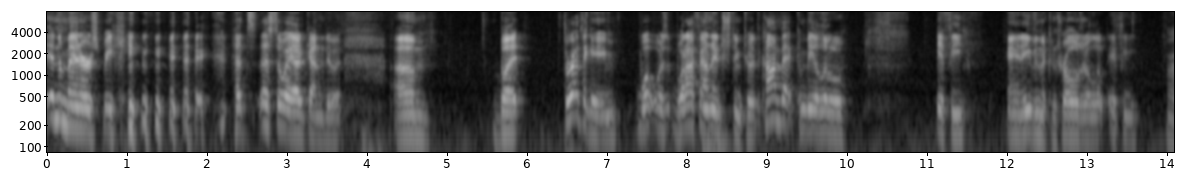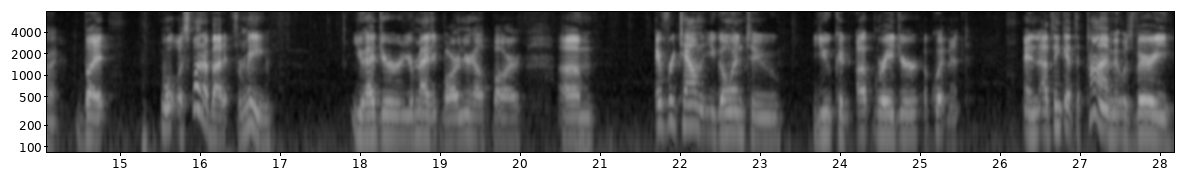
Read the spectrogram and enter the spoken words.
in a manner of speaking, that's that's the way I'd kind of do it. Um, but throughout the game, what was what I found interesting to it, the combat can be a little iffy, and even the controls are a little iffy. Right. But what was fun about it for me, you had your your magic bar and your health bar. Um, every town that you go into, you could upgrade your equipment, and I think at the time it was very.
